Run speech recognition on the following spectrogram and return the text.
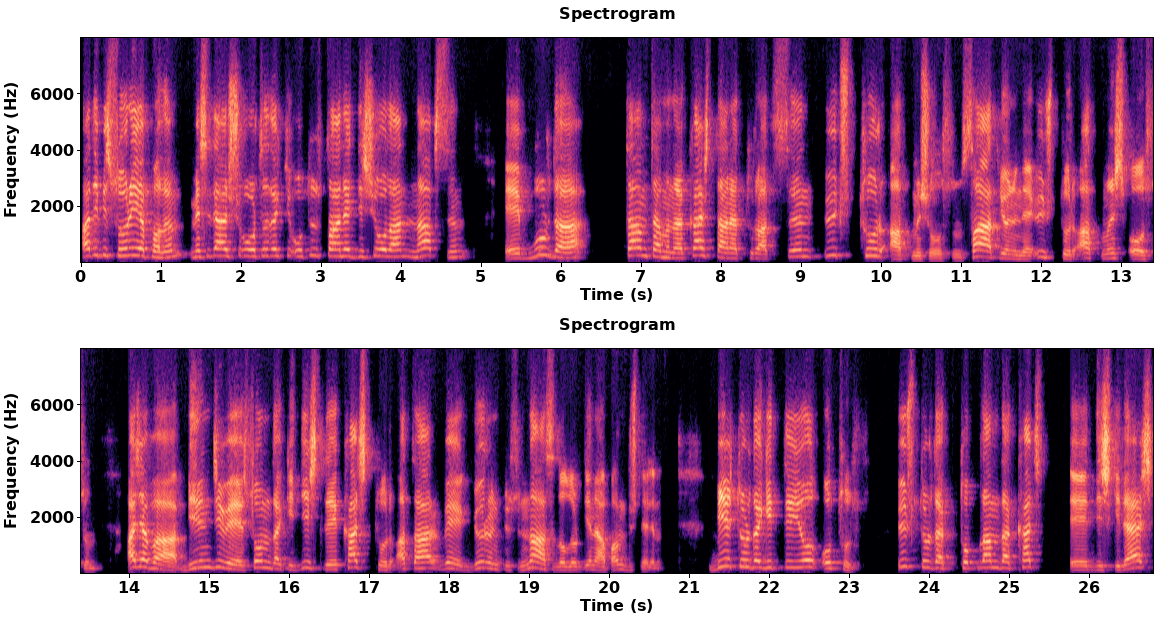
Hadi bir soru yapalım. Mesela şu ortadaki 30 tane dişi olan ne yapsın? Ee, burada tam tamına kaç tane tur atsın? 3 tur atmış olsun. Saat yönüne 3 tur atmış olsun. Acaba birinci ve sondaki dişli kaç tur atar ve görüntüsü nasıl olur diye ne yapalım düşünelim. Bir turda gittiği yol 30. 3 turda toplamda kaç e, diş gider?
